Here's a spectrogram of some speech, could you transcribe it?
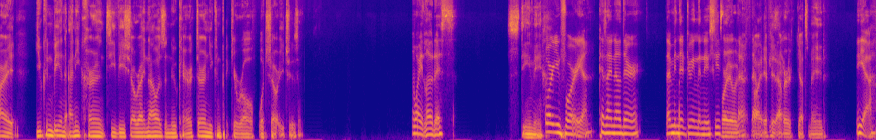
all right, you can be in any current TV show right now as a new character and you can pick your role. What show are you choosing? White Lotus Steamy. or Euphoria. Because I know they're, I mean, they're doing the new season. Or it would That- be that fun would if be it sick. ever gets made. Yeah.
